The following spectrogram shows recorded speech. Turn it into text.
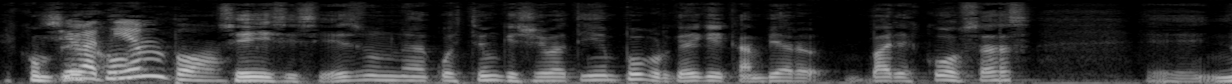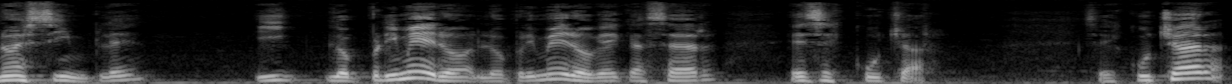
Es complejo. ¿Lleva tiempo? Sí, sí, sí. Es una cuestión que lleva tiempo porque hay que cambiar varias cosas. Eh, no es simple. Y lo primero, lo primero que hay que hacer es escuchar. escuchar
